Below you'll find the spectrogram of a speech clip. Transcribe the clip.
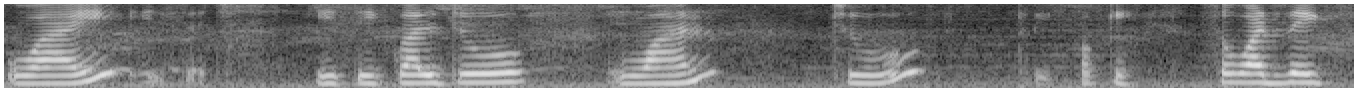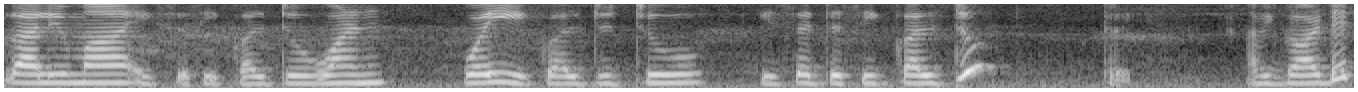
y, z is equal to 1, 2, 3. Okay. So what's the x value ma? x is equal to 1, y equal to 2, z is equal to 3. Have you got it?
